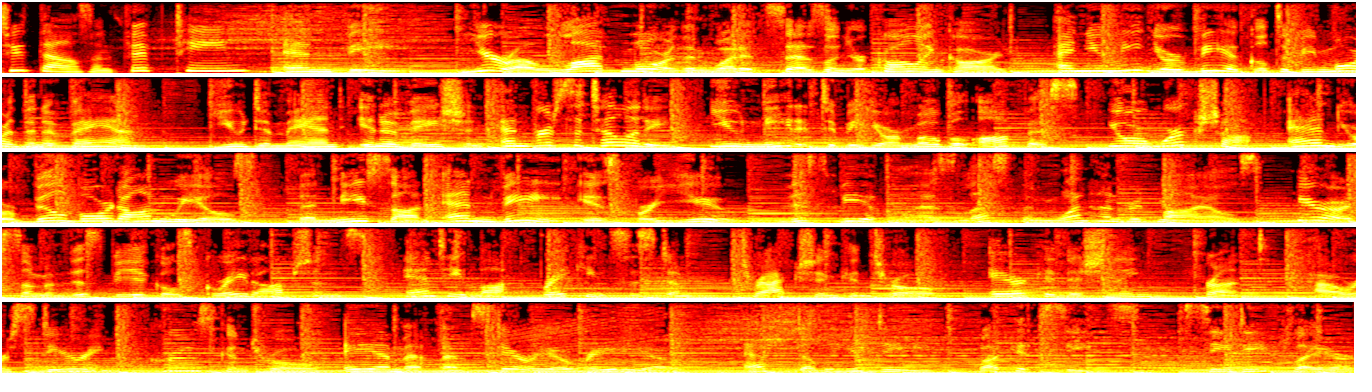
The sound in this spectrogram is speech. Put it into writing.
2015 NV. You're a lot more than what it says on your calling card, and you need your vehicle to be more than a van. You demand innovation and versatility. You need it to be your mobile office, your workshop, and your billboard on wheels. The Nissan NV is for you. This vehicle has less than 100 miles. Here are some of this vehicle's great options. Anti-lock braking system, traction control, air conditioning, front, power steering, cruise control, AM FM stereo radio, FWD, bucket seats, CD player,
